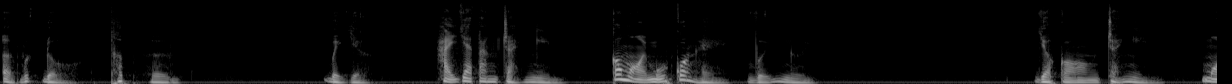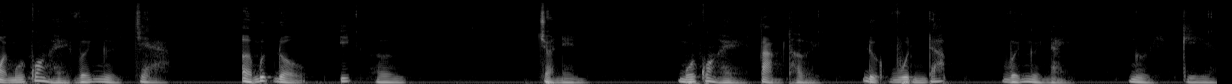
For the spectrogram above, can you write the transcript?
ở mức độ thấp hơn. Bây giờ, hãy gia tăng trải nghiệm, có mọi mối quan hệ với người. Do con trải nghiệm mọi mối quan hệ với người cha ở mức độ ít hơn, cho nên mối quan hệ tạm thời được vun đắp với người này, người kia.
